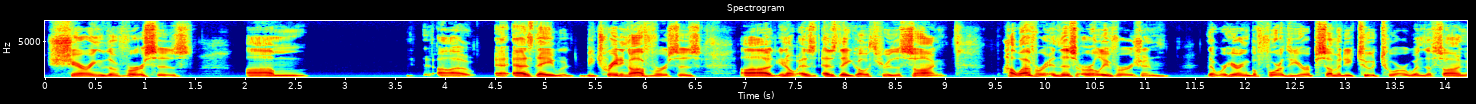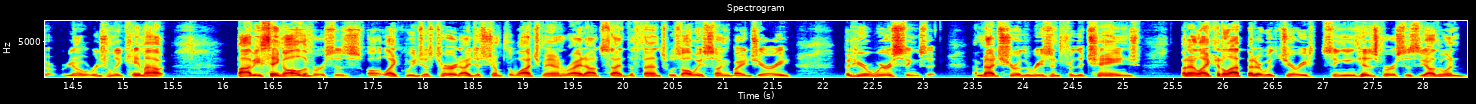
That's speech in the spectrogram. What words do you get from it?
sharing the verses um, uh, as they would be trading off verses, uh, you know, as, as they go through the song. However, in this early version that we're hearing before the Europe 72 tour, when the song, you know, originally came out, Bobby sang all the verses, uh, like we just heard. I just jumped the watchman right outside the fence was always sung by Jerry, but here Weir sings it. I'm not sure the reason for the change, but I like it a lot better with Jerry singing his verses, the other one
